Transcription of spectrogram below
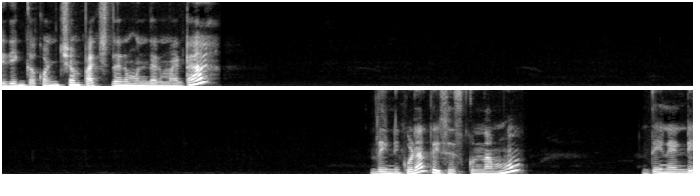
ఇది ఇంకా కొంచెం పచ్చదనం ఉందనమాట. దీన్ని కూడా తీసేసుకున్నాము అదేనండి.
